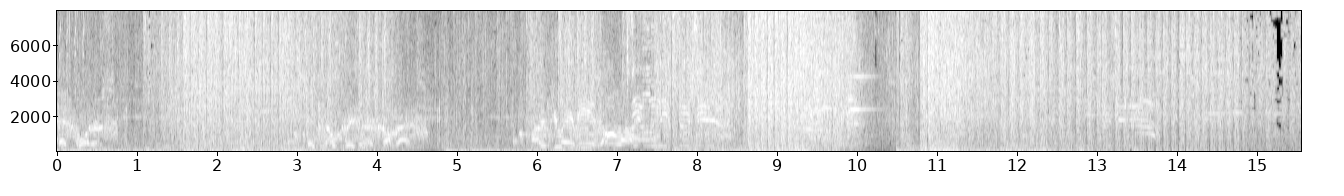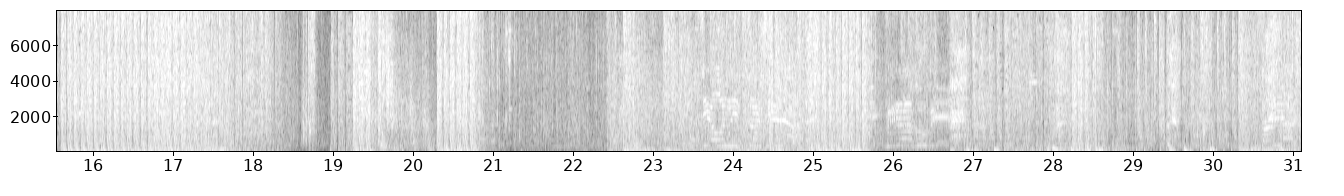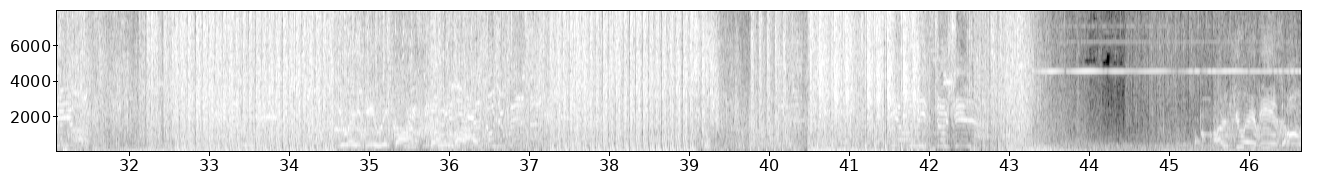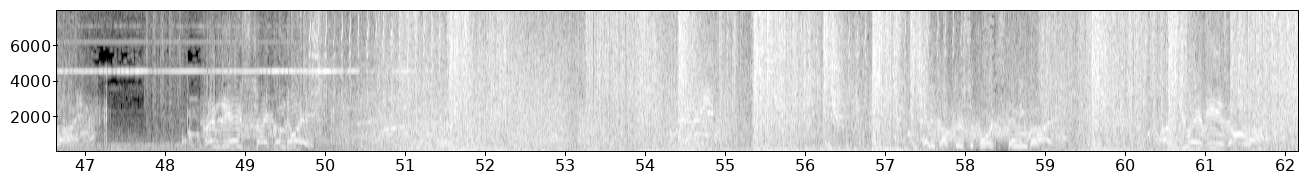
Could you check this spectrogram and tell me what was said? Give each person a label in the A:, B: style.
A: Headquarters. Take no prisoners, comrades. Our UAV is online. Our UAV is online. Friendly airstrike on the way! Enemy. Helicopter support standing by. Our UAV is online.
